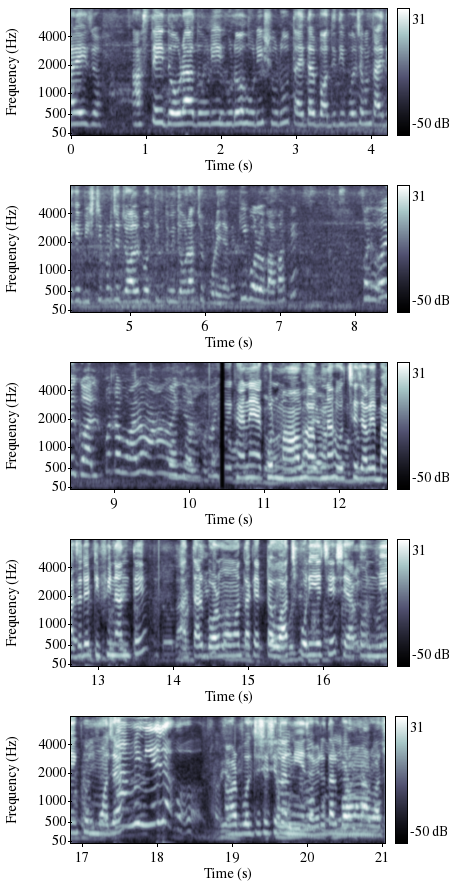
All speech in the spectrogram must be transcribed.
আর এই যে আসতেই দৌড়া দৌড়ি হুড়ো হুড়ি শুরু তাই তার বদিদি বলছে এখন চারিদিকে বৃষ্টি পড়েছে জল ভর্তি তুমি দৌড়াচ্ছ পড়ে যাবে। কি বলব বাবাকে? ওই- ওই গল্পটা বলো মা ওই যে- এখানে এখন মা ভাবনা হচ্ছে যাবে বাজারে টিফিন আনতে আর তার বড় মামা তাকে একটা ওয়াচ পরিয়েছে সে এখন নিয়ে খুব মজা। আমি নিয়ে যাব। আবার বলছে সে সেটা নিয়ে যাবে এটা তার বড় মামার ওয়াচ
